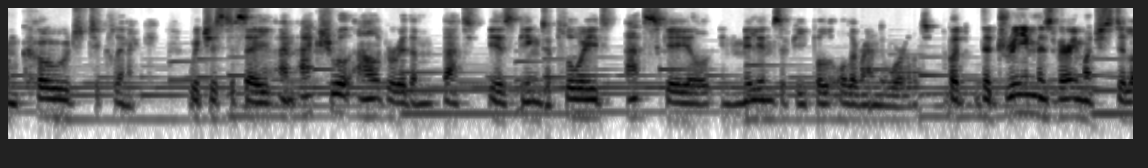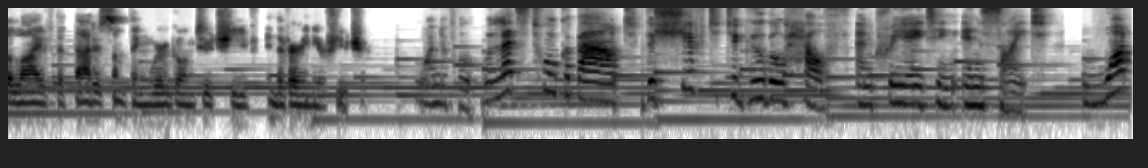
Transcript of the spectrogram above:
from code to clinic, which is to say, an actual algorithm that is being deployed at scale in millions of people all around the world. But the dream is very much still alive that that is something we're going to achieve in the very near future. Wonderful. Well, let's talk about the shift to Google Health and creating insight What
